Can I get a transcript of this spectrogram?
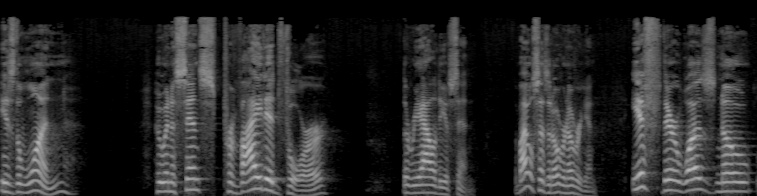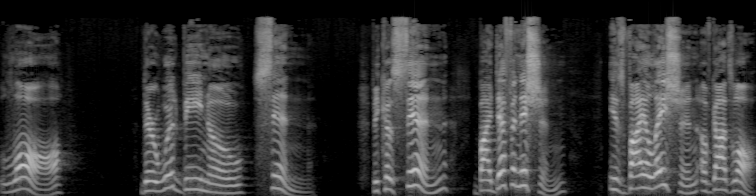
is the one who, in a sense, provided for the reality of sin. The Bible says it over and over again. If there was no law, there would be no sin. Because sin, by definition, is violation of God's law.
